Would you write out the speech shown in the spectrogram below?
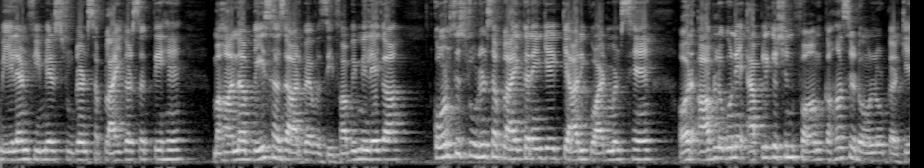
male and female students apply कर सकते हैं। महाना बीस हज़ार रुपये वजीफ़ा भी मिलेगा। कौन से स्टूडेंट्स अप्लाई करेंगे? क्या रिक्वायरमेंट्स हैं? और आप लोगों ने एप्लीकेशन फॉर्म कहाँ से डाउनलोड करके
